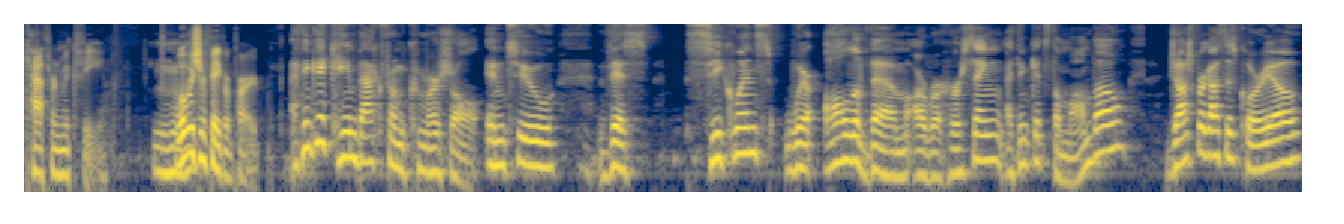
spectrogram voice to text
Katharine McPhee. Mm-hmm. What was your favorite part? I think they came back from commercial into this sequence where all of them are rehearsing. I think it's the Mambo. Josh Bergasse's choreo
